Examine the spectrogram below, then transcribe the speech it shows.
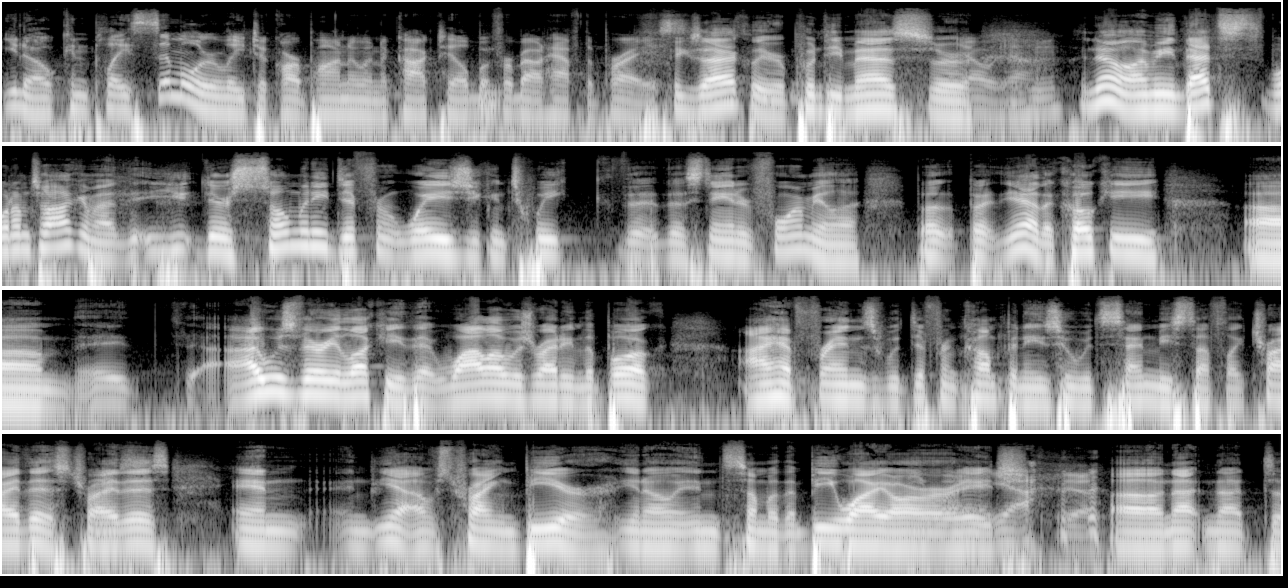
you know can play similarly to Carpano in a cocktail, but for about half the price. Exactly, or Punti Mess, or oh, yeah. Mhm. no, I mean that's what I'm talking about. You, there's so many different ways you can tweak the, the standard formula, but but yeah, the Cocchi. Um, it, I was very lucky that while I was writing the book, I have friends with different companies who would send me stuff like try this, try this, and and yeah, I was trying beer, you know, in some of the Byrrh, Yeah. Yeah. uh, not not uh,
